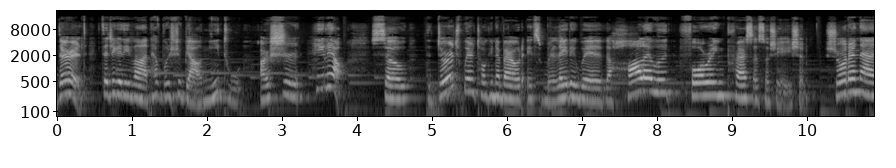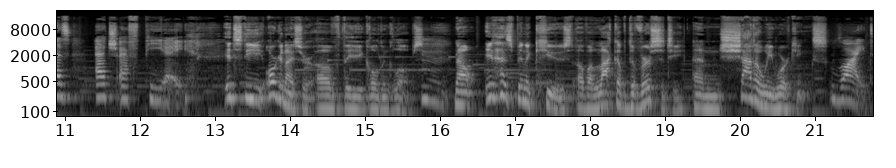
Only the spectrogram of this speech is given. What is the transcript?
dirt 在这个地方啊，它不是表泥土，而是黑料。So the dirt we're talking about is related with the Hollywood Foreign Press Association, shortened as HFPA. It's the organizer of the Golden Globes. Now, it has been accused of a lack of diversity and shadowy workings. Right，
